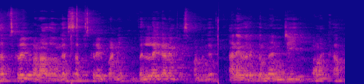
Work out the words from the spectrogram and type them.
சப்ஸ்கிரைப் பண்ணாதவங்க சப்ஸ்கிரைப் பண்ணி பெல் ஐக்கானையும் பிரஸ் பண்ணுங்க. அனைவருக்கும் நன்றி வணக்கம்.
